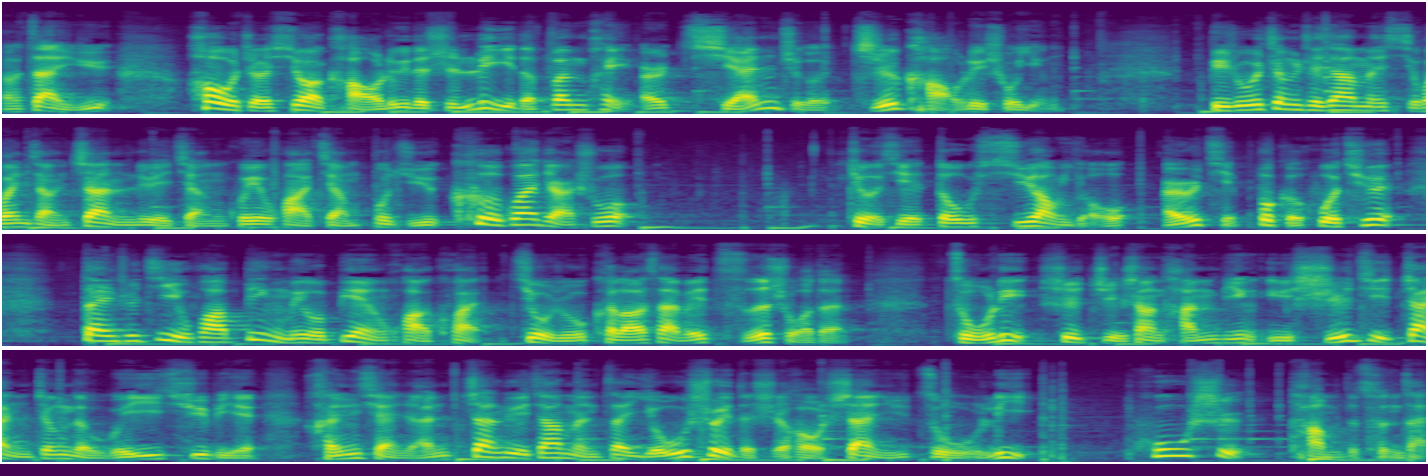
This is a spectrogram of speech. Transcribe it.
啊在于，后者需要考虑的是利益的分配，而前者只考虑输赢。比如政治家们喜欢讲战略、讲规划、讲布局，客观点说，这些都需要有，而且不可或缺。但是计划并没有变化快，就如克劳塞维茨说的。阻力是纸上谈兵与实际战争的唯一区别。很显然，战略家们在游说的时候善于阻力，忽视他们的存在，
